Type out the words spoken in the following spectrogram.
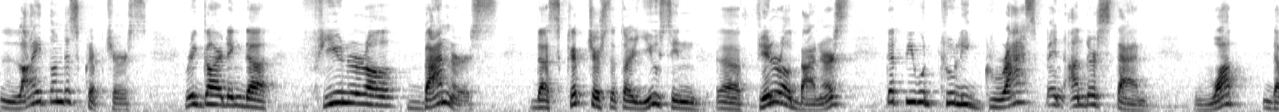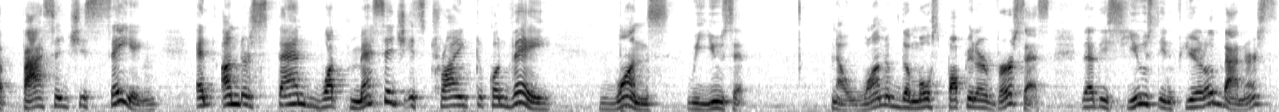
light on the scriptures regarding the funeral banners, the scriptures that are used in uh, funeral banners, that we would truly grasp and understand what the passage is saying and understand what message it's trying to convey once we use it. Now, one of the most popular verses that is used in funeral banners,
